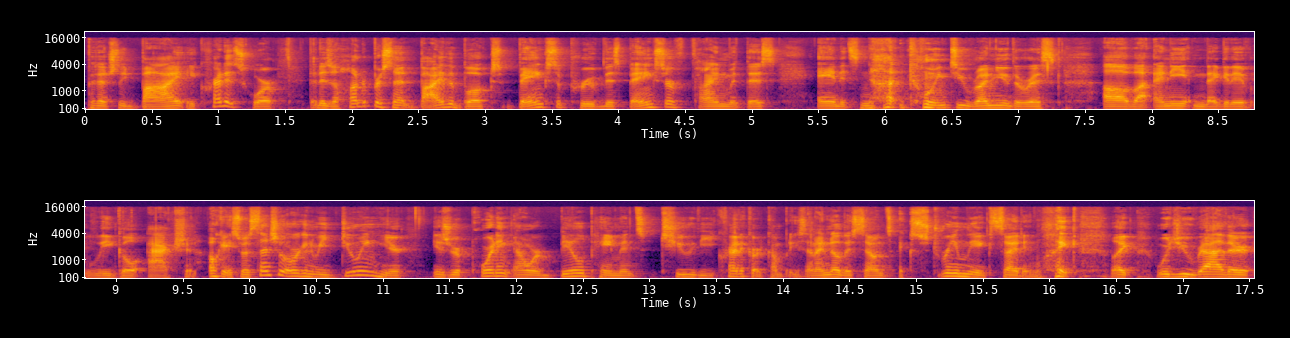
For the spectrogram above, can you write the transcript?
potentially buy a credit score that is 100% by the books. Banks approve this, banks are fine with this, and it's not going to run you the risk of uh, any negative legal action. Okay, so essentially what we're going to be doing here is reporting our bill payments to the credit card companies. And I know this sounds extremely exciting. Like, like would you rather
